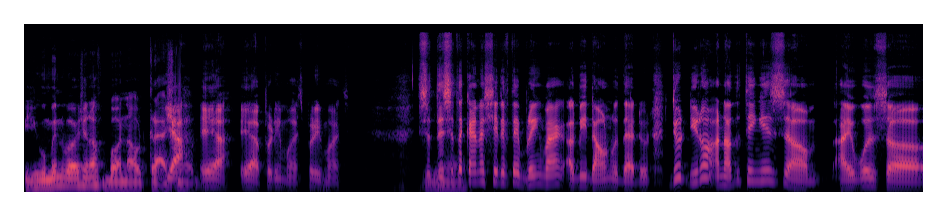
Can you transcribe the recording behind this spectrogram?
human version of Burnout Crash yeah, Mode. yeah, yeah, pretty much, pretty much. So this is the kind of shit if they bring back, I'll be down with that, dude. Dude, you know another thing is, um, I was uh,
